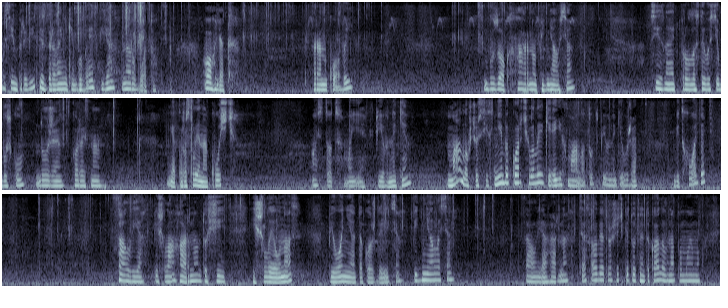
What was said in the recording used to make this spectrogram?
Усім привіт і здоровенькі були. Я на роботу. Огляд ранковий. Бузок гарно піднявся. Всі знають про властивості бузку. Дуже корисна, як рослина кущ. Ось тут мої півники. Мало щось їх, ніби корч великий, а їх мало. Тут півники вже відходять. Салвія пішла гарно, дощі йшли у нас. Піонія також, дивіться, піднялася. Салвія гарна. Ця салвія трошечки тут не така, але вона, по-моєму,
